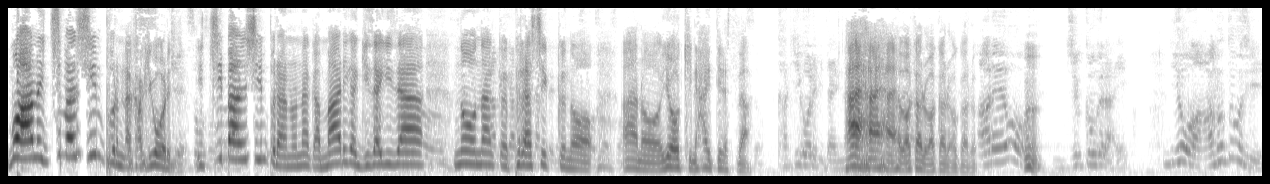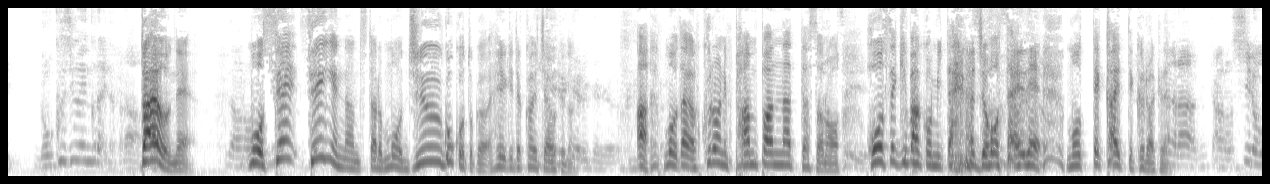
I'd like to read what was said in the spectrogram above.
もうあの一番シンプルなかき氷。で一番シンプルあのなんか周りがギザギザのなんかプラスチックのあの容器に入ってるやつだ。かき氷みたいなはいはいはい。わかるわかるわかる。あれをうん。10個ぐらい、要はあの当時60円ぐらいだから。だよね。もう 1000, 1000円なんつったらもう15個とか平気で買えちゃうわけだあもうだから袋にパンパンになったその宝石箱みたいな状態で持って帰ってくるわけだ。だからあの白を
